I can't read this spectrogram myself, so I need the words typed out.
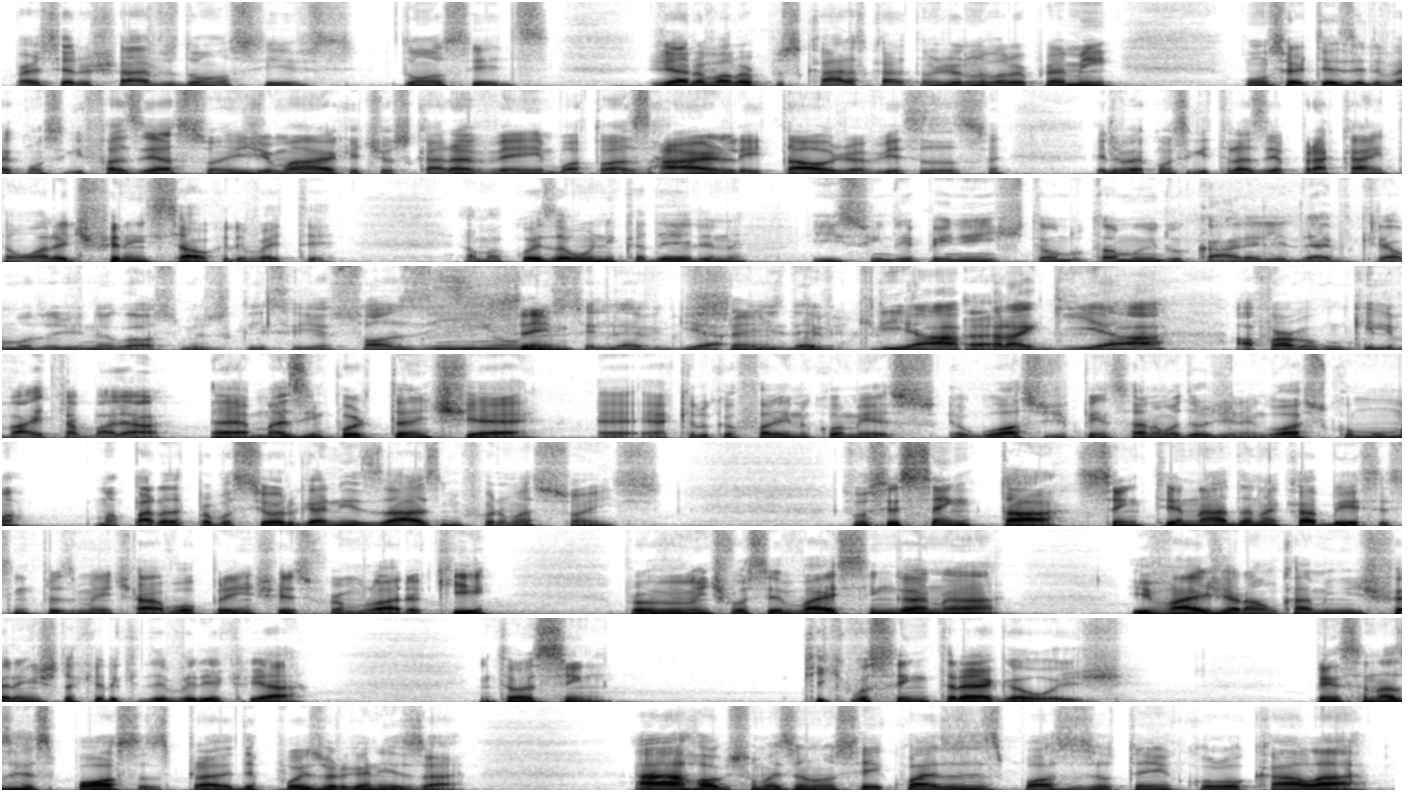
Parceiros-chaves do Alcides. Do Alcides. Gera valor para os caras, os caras estão gerando valor para mim. Com certeza ele vai conseguir fazer ações de marketing. Os caras vêm, botam as Harley e tal, já vi essas ações. Ele vai conseguir trazer para cá. Então, olha o diferencial que ele vai ter. É uma coisa única dele, né? isso independente então do tamanho do cara, ele deve criar um modelo de negócio, mesmo que ele seja sozinho, Sempre, isso ele deve guiar, sempre. ele deve criar É. para guiar a forma com que ele vai trabalhar. É, mas importante é, é, é aquilo que eu falei no começo. Eu gosto de pensar no modelo de negócio como uma, uma parada para você organizar as informações. Se você sentar sem ter nada na cabeça e simplesmente, ah, vou preencher esse formulário aqui, provavelmente você vai se enganar e vai gerar um caminho diferente daquele que deveria criar. Então, assim, o que, que você entrega hoje? Pensa nas respostas para depois organizar. Ah, Robson, mas eu não sei quais as respostas eu tenho que colocar lá.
